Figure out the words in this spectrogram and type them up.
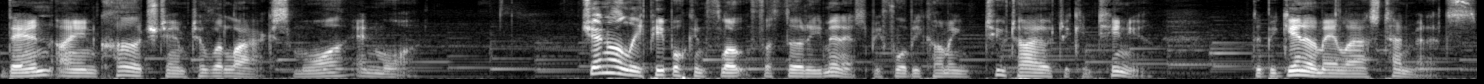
Then I encouraged him to relax more and more. Generally, people can float for 30 minutes before becoming too tired to continue. The beginner may last 10 minutes.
